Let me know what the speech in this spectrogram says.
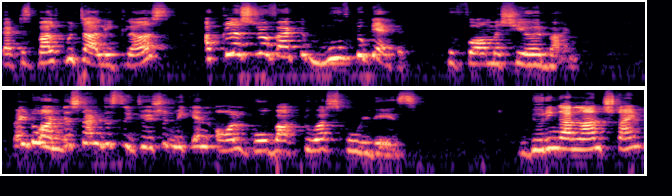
that is bulk metallic glass, a cluster of atoms move together to form a shear band. Well, to understand this situation, we can all go back to our school days. During our lunchtime,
